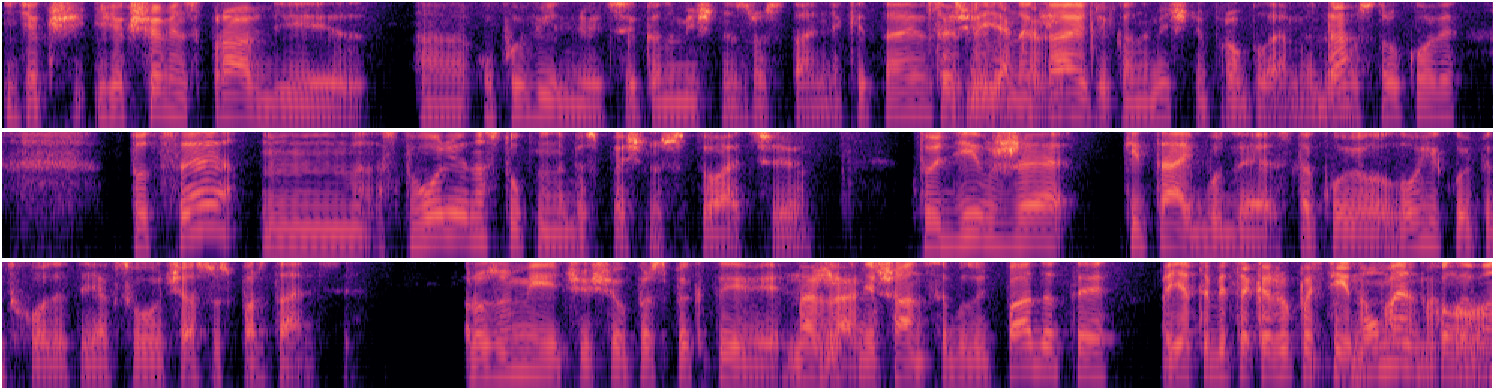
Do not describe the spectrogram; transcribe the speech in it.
якщо, якщо він справді е, уповільнюється економічне зростання Китаю, Це чи виникають економічні проблеми Да? довгострокові, то це м, створює наступну небезпечну ситуацію. Тоді вже Китай буде з такою логікою підходити, як свого часу спартанці. Розуміючи, що в перспективі На жаль. їхні шанси будуть падати, А я тобі це кажу постійно. момент, пане коли Микола.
